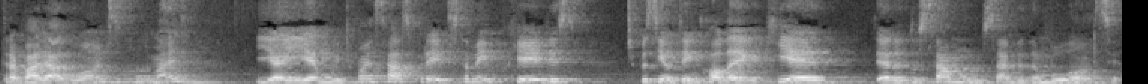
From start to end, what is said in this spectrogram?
trabalhado antes e tudo mais. E aí é muito mais fácil pra eles também, porque eles, tipo assim, eu tenho um colega que é, era do SAMU, sabe, da ambulância.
